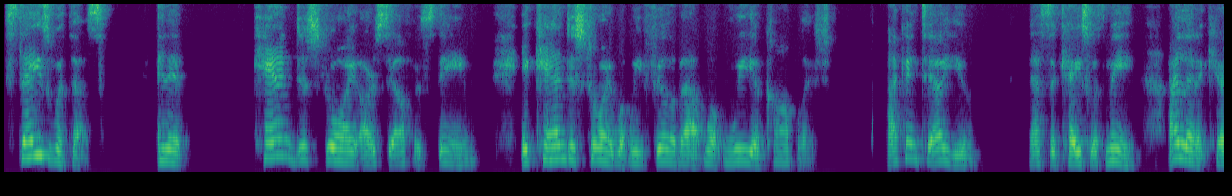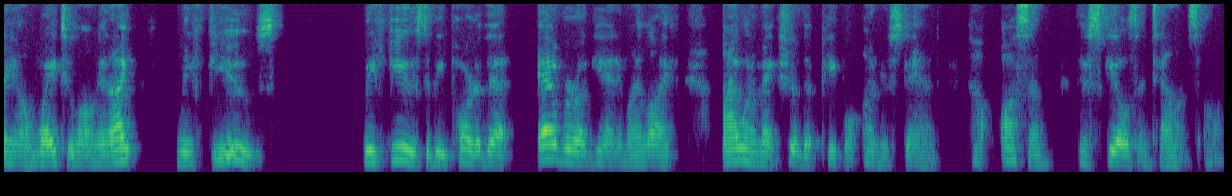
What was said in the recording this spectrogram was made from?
stays with us. And it can destroy our self esteem. It can destroy what we feel about what we accomplished. I can tell you that's the case with me. I let it carry on way too long, and I refuse, refuse to be part of that ever again in my life. I want to make sure that people understand how awesome their skills and talents are.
